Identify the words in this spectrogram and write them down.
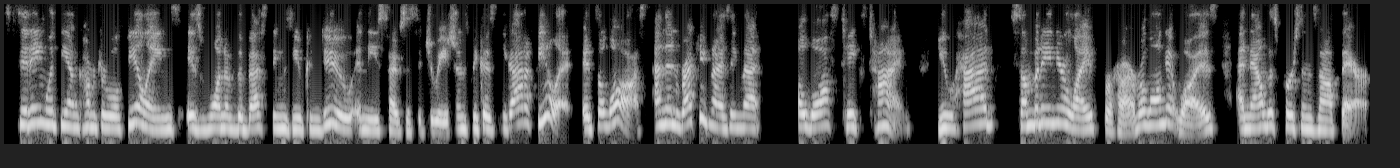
sitting with the uncomfortable feelings is one of the best things you can do in these types of situations because you got to feel it. It's a loss. And then recognizing that a loss takes time. You had somebody in your life for however long it was, and now this person's not there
